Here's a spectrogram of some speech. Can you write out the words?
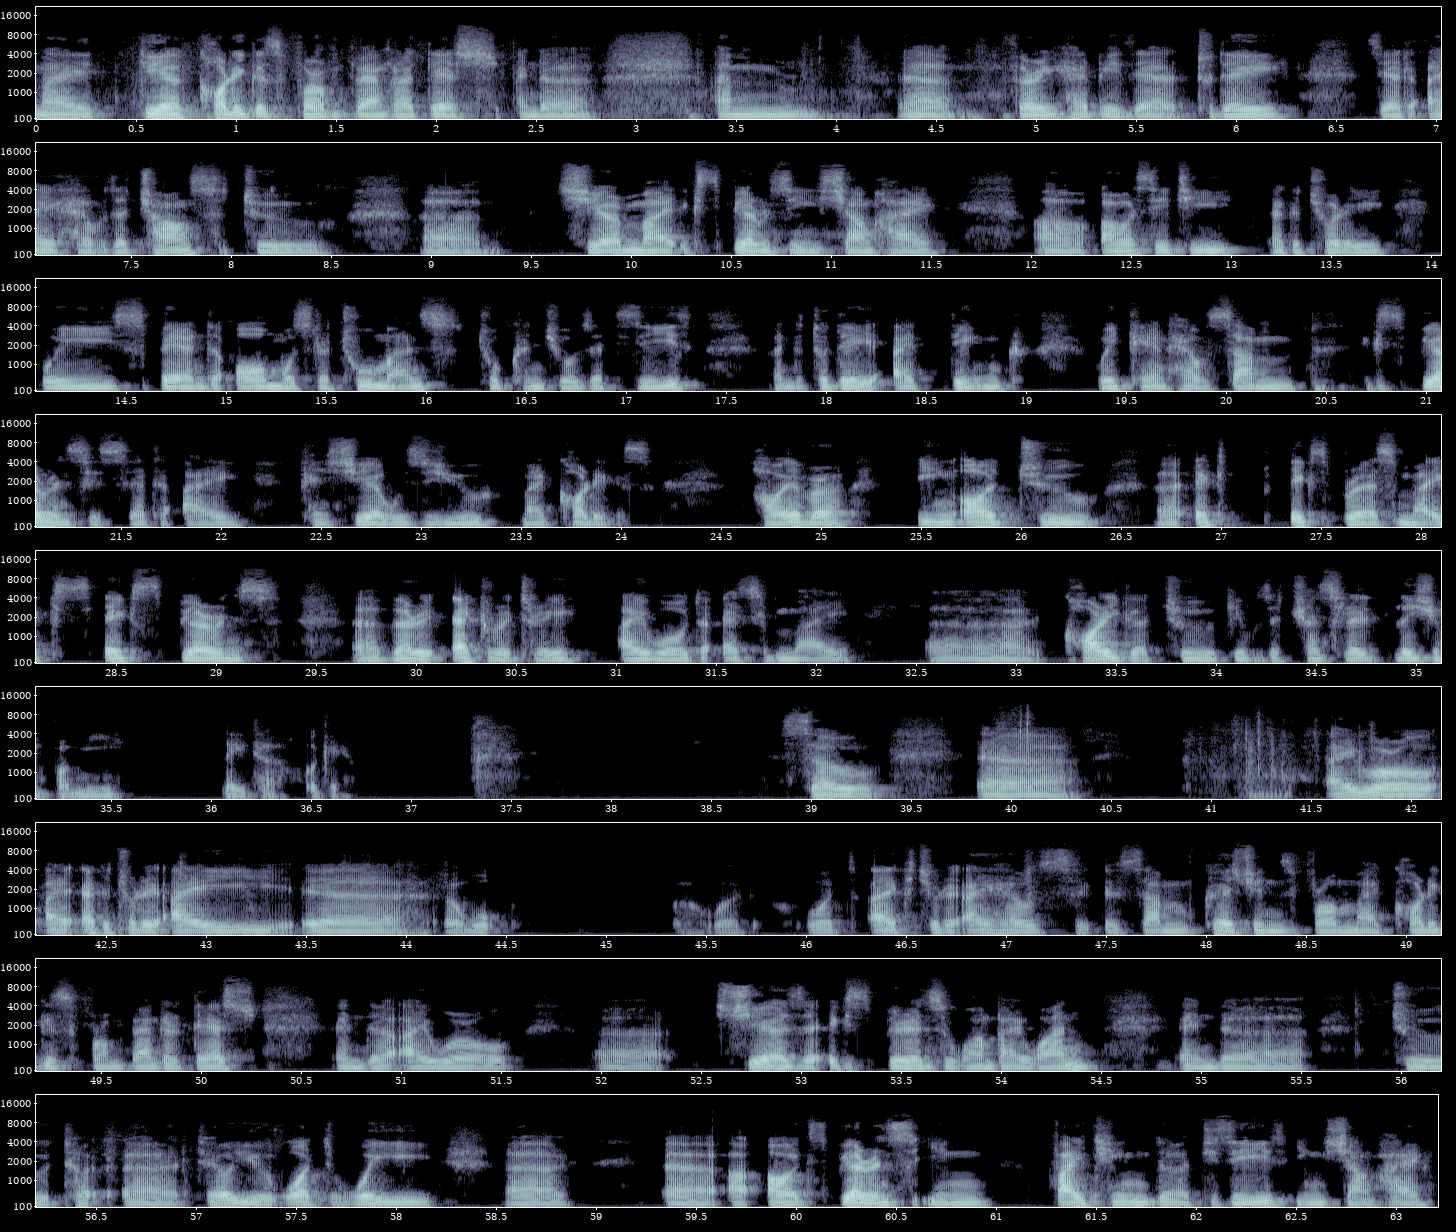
my dear colleagues from Bangladesh, and uh, I'm uh, very happy that today that I have the chance to uh, share my experience in Shanghai. Uh, our city, actually, we spent almost two months to control the disease. And today, I think we can have some experiences that I can share with you, my colleagues. However, in order to uh, express my ex experience uh, very accurately, I would ask my uh, colleague to give the translation for me later. Okay. So uh, I will. I actually I uh, what what actually I have some questions from my colleagues from Bangladesh, and I will uh, share the experience one by one, and uh, to uh, tell you what we our experience in fighting the disease in Shanghai.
